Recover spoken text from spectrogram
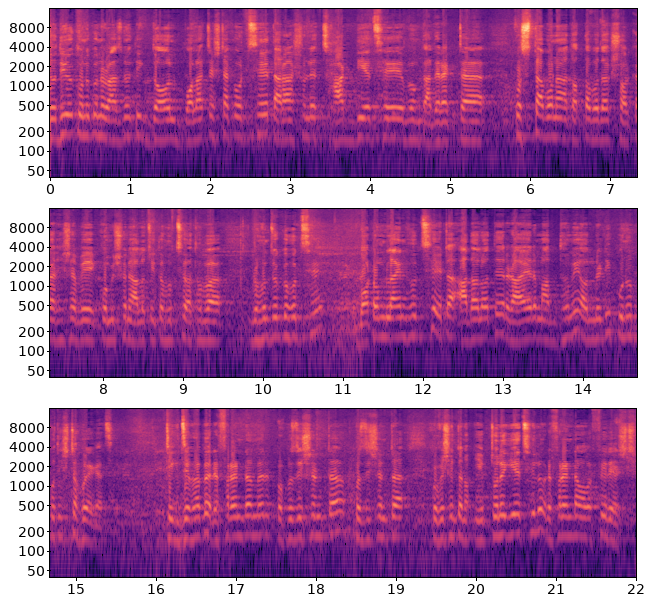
যদিও কোনো কোনো রাজনৈতিক দল বলার চেষ্টা করছে, তারা আসলে ছাড় দিয়েছে এবং তাদের একটা প্রস্তাবনা তত্ত্বাবধায়ক সরকার হিসাবে কমিশনে আলোচিত হচ্ছে অথবা গ্রহণযোগ্য হচ্ছে। বটম লাইন হচ্ছে, এটা আদালতের রায়ের মাধ্যমে অলরেডি পুনঃপ্রতিষ্ঠা হয়ে গেছে। ঠিক যেভাবে রেফারেন্ডামের প্রপোজিশনটা পজিশনটা প্রভিশনটা চলে গিয়েছিল রেফারেন্ডাম আবার ফিরে এসছে।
